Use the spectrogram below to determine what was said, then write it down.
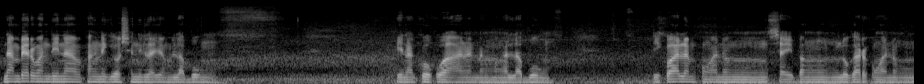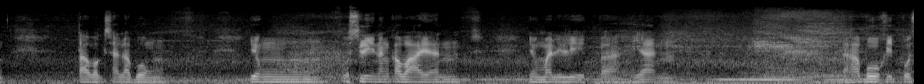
number one din na pang negosyo nila yung labong pinagkukuhanan ng mga labong. Di ko alam kung anong sa ibang lugar kung anong tawag sa labong. Yung usli ng kawayan, yung maliliit pa. Yan. Nakabukid po,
